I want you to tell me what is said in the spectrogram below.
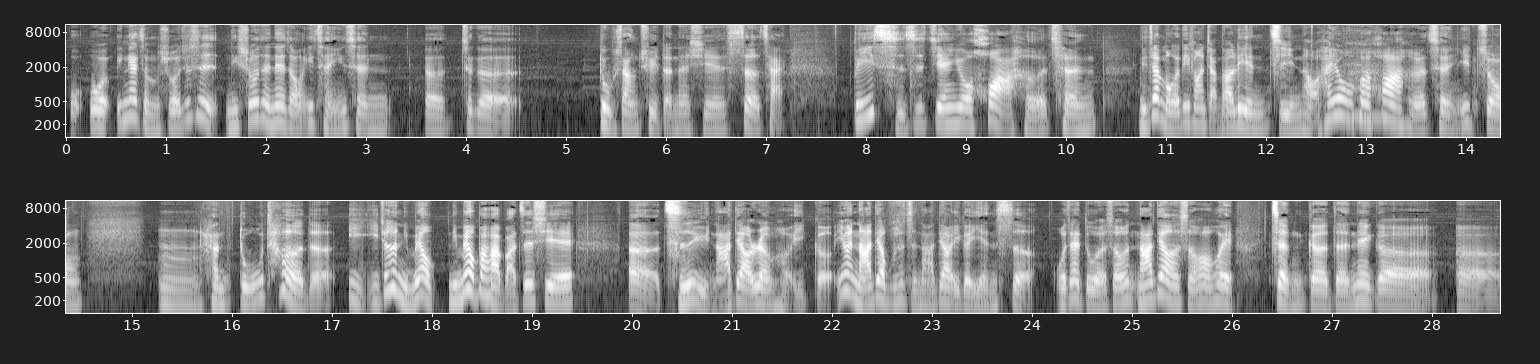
我我应该怎么说？就是你说的那种一层一层呃，这个镀上去的那些色彩，彼此之间又化合成。你在某个地方讲到炼金哦，它又会化合成一种嗯很独特的意义，就是你没有你没有办法把这些。呃，词语拿掉任何一个，因为拿掉不是只拿掉一个颜色。我在读的时候，拿掉的时候会整个的那个呃，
